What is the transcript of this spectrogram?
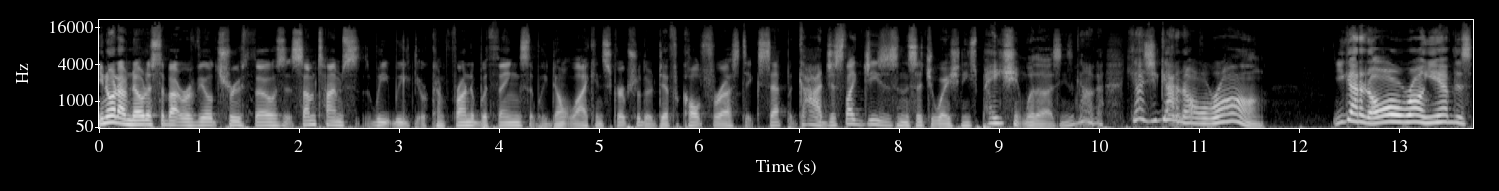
You know what I've noticed about revealed truth, though, is that sometimes we, we are confronted with things that we don't like in Scripture. They're difficult for us to accept. But God, just like Jesus in the situation, He's patient with us. He's like, you guys, you got it all wrong. You got it all wrong. You have this,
